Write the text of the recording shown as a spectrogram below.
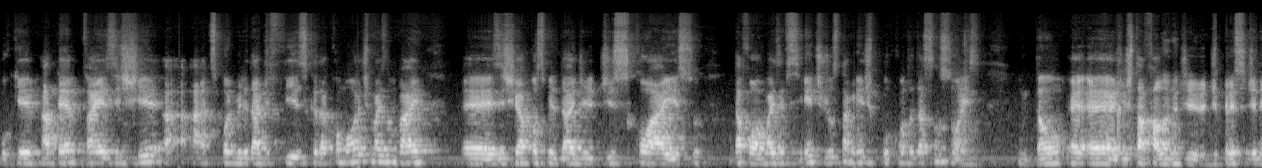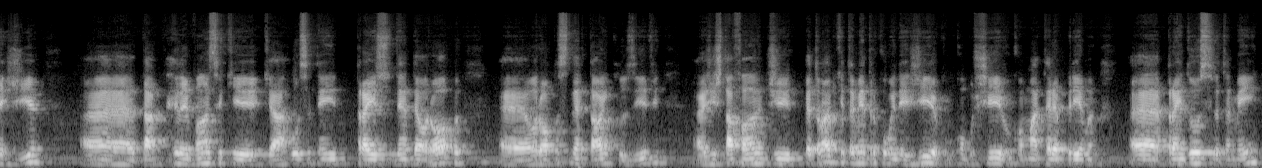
porque até vai existir a, a disponibilidade física da commodity, mas não vai é, existir a possibilidade de escoar isso da forma mais eficiente, justamente por conta das sanções. Então, é, a gente está falando de, de, preço de energia, é, da relevância que, que, a Rússia tem para isso dentro da Europa, é, Europa Ocidental, inclusive. A gente está falando de petróleo, que também entra como energia, como combustível, como matéria-prima é, para a indústria também.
